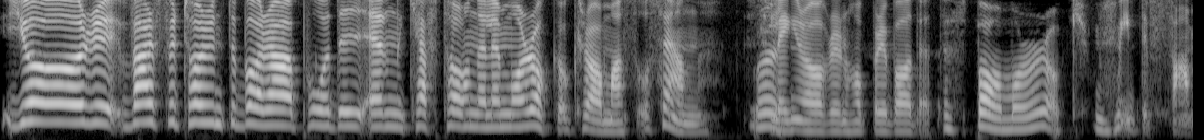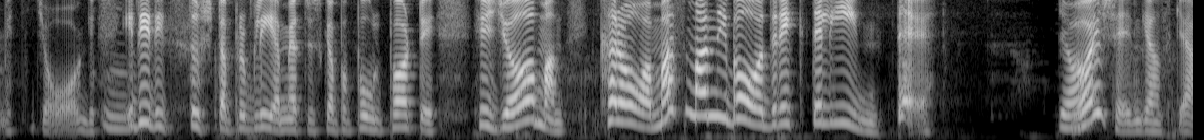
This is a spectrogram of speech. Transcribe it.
Gör, varför tar du inte bara på dig en kaftan eller en morgonrock och kramas och sen slänger av den och hoppar i badet? En spa-morgonrock. Inte fan vet jag. Mm. Är det ditt största problem med att du ska på poolparty? Hur gör man? Kramas man i baddräkt eller inte? Ja. Det var i och för sig en ganska, jag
